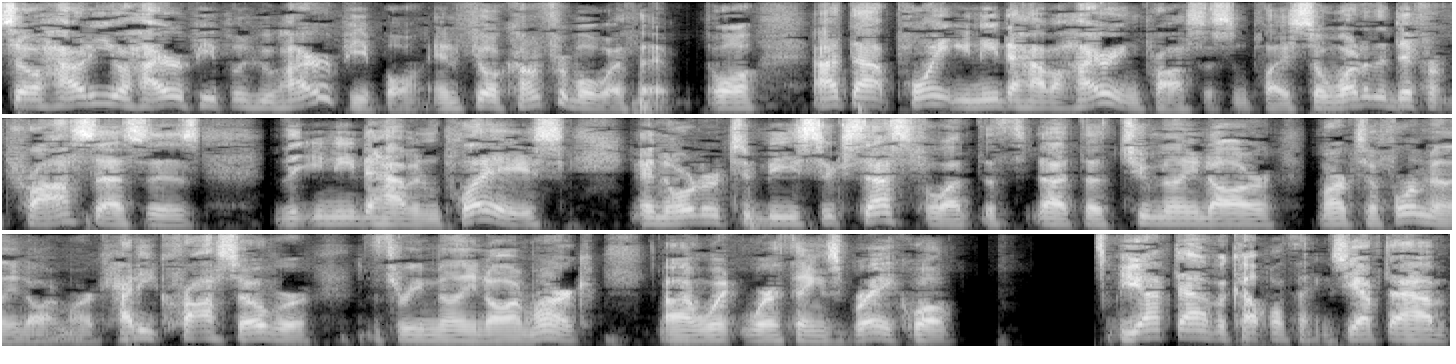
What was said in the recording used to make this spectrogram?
So how do you hire people who hire people and feel comfortable with it? Well, at that point, you need to have a hiring process in place. So what are the different processes that you need to have in place in order to be successful at the, at the $2 million mark to $4 million mark? How do you cross over the $3 million mark, uh, where, where things break? Well, you have to have a couple things. You have to have,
